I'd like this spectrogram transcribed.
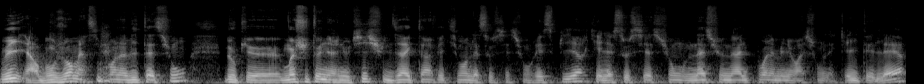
Oui, alors bonjour, merci pour l'invitation. Donc euh, moi je suis Tony Renucci, je suis le directeur effectivement de l'association Respire, qui est l'association nationale pour l'amélioration de la qualité de l'air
